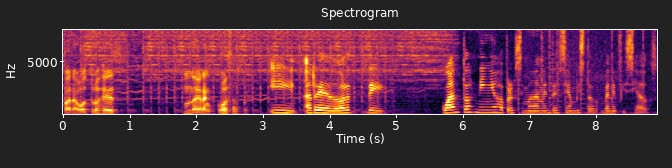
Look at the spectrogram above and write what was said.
para otros es una gran cosa, pues. Y alrededor de cuántos niños aproximadamente se han visto beneficiados.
